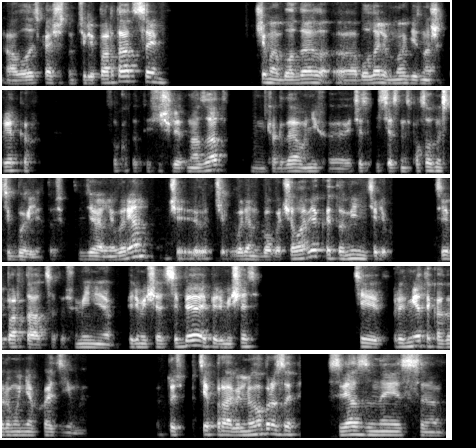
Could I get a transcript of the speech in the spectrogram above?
обладать качеством телепортации, чем обладали, обладали многие из наших предков сколько-то тысяч лет назад, когда у них э, естественные способности были. То есть идеальный вариант, вариант Бога человека – это умение телепортации, то есть умение перемещать себя и перемещать те предметы, которые ему необходимы. То есть те правильные образы, связанные с,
